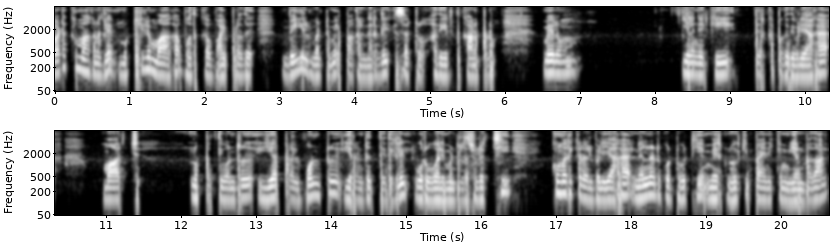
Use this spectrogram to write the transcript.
வடக்கு மாகாணங்களை முற்றிலுமாக ஒதுக்க வாய்ப்புள்ளது. வெயில் மட்டுமே பகல் நேரங்களில் சற்று அதிகரித்து காணப்படும். மேலும் இலங்கைக்கு தெற்கு பகுதி வழியாக மார்ச் முப்பத்தி ஒன்று ஏப்ரல் ஒன்று இரண்டு தேதிகளில் ஒரு வளிமண்டல சுழற்சி குமரிக்கடல் வழியாக நிலநடுக்கோட்டு ஒட்டிய மேற்கு நோக்கி பயணிக்கும் என்பதால்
